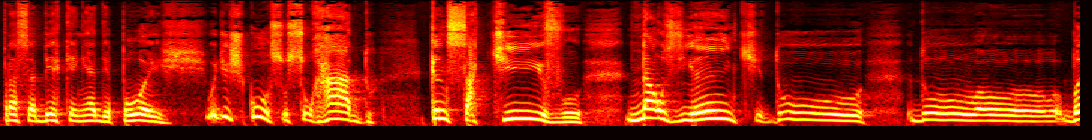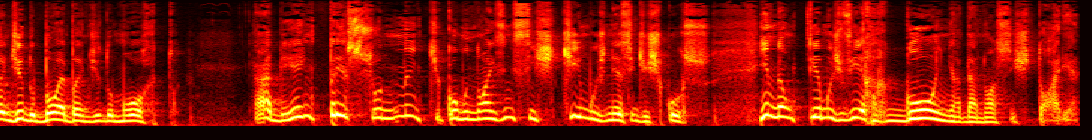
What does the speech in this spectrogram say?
para saber quem é depois, o discurso surrado, cansativo, nauseante do, do bandido bom é bandido morto. Sabe? É impressionante como nós insistimos nesse discurso e não temos vergonha da nossa história.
